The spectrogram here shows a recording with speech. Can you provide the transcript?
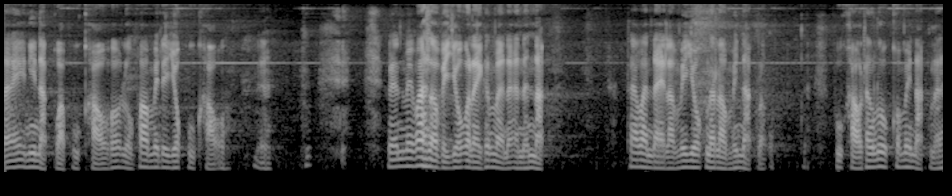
นะไอ้นี่หนักกว่าภูเขาเพราะหลวงพ่อไม่ได้ยกภูเขานะเพราะฉะนั้นไม่ว่าเราไปยกอะไรขึ้นมานะอันนั้นหนัก ถ้าวันใดเราไม่ยกนะเราไม่หนักหรอกภูเขาทั้งลูกก็ไม่หนักนะ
